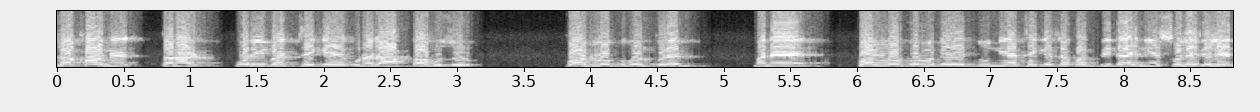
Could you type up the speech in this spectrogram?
যখন তার পরিবার থেকে ওনার আব্বা হুজুর পরলোক গমন করেন মানে পরলোক দুনিয়া থেকে যখন বিদায় নিয়ে চলে গেলেন,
